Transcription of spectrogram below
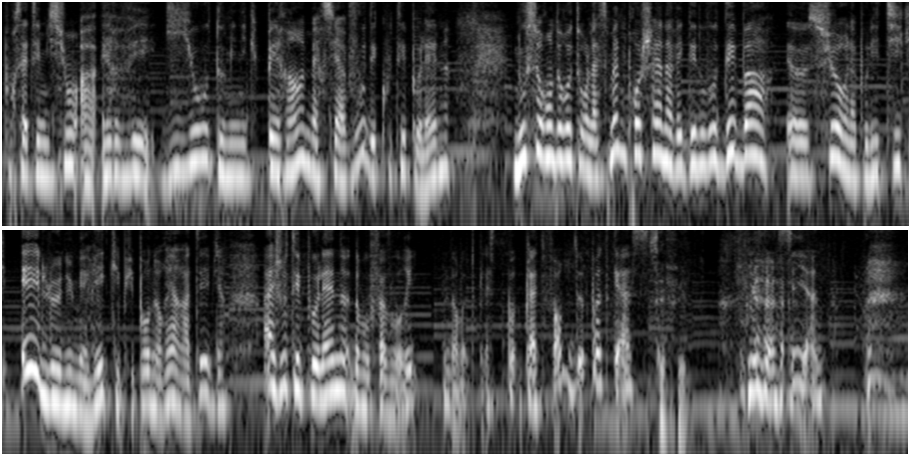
pour cette émission à Hervé Guillot, Dominique Perrin. Merci à vous d'écouter Pollen. Nous serons de retour la semaine prochaine avec des nouveaux débats euh, sur la politique et le numérique. Et puis pour ne rien rater, eh bien, ajoutez Pollen dans vos favoris, dans votre plateforme de podcast. C'est fait. Merci Yann.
